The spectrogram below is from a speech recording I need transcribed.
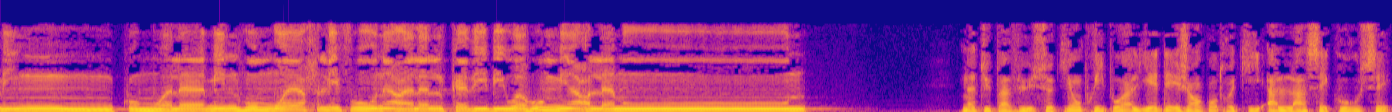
منكم ولا منهم ويحلفون على الكذب وهم يعلمون N'as-tu pas vu ceux qui ont pris pour alliés des gens contre qui Allah s'est courroucé?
